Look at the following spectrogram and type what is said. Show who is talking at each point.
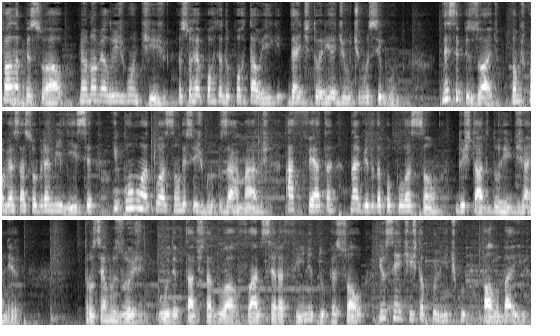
Speaker 1: Fala pessoal, meu nome é Luiz Montijo, eu sou repórter do Portal IG da editoria de Último Segundo. Nesse episódio, vamos conversar sobre a milícia e como a atuação desses grupos armados afeta na vida da população do estado do Rio de Janeiro. Trouxemos hoje o deputado estadual Flávio Serafini, do PSOL, e o cientista político Paulo Bahia.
